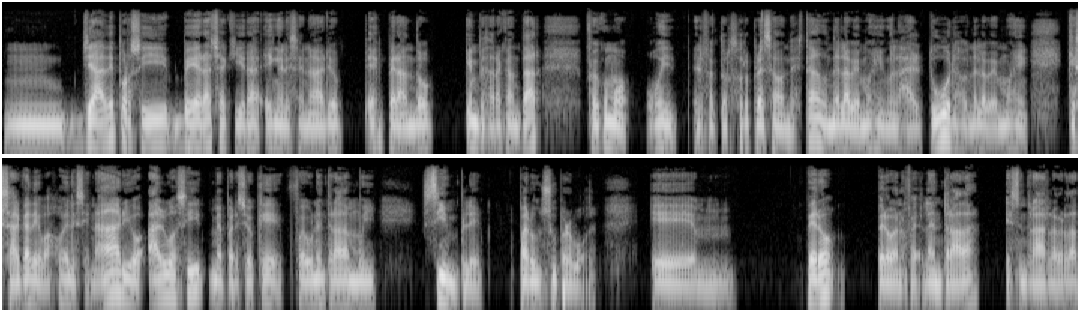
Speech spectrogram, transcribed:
Mm, ya de por sí ver a Shakira en el escenario esperando que empezara a cantar, fue como, uy, el factor sorpresa, ¿dónde está? ¿Dónde la vemos en las alturas? ¿Dónde la vemos en que salga debajo del escenario? Algo así, me pareció que fue una entrada muy simple para un Super Bowl. Em, pero pero bueno, fue la entrada. Esa entrada, la verdad,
